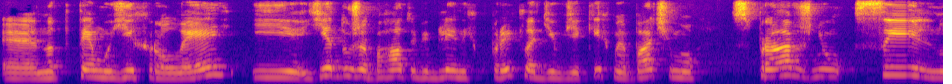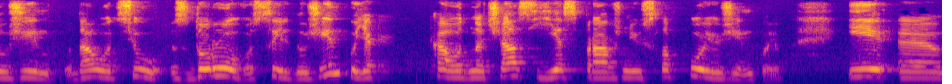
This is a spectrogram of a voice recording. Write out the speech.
е, на тему їх ролей, і є дуже багато біблійних прикладів, в яких ми бачимо справжню сильну жінку, да, оцю здорову сильну жінку, яка одночас є справжньою слабкою жінкою. І е,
